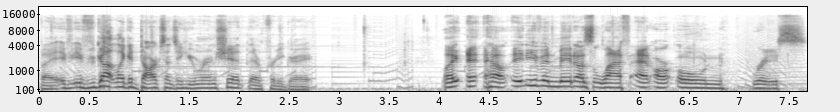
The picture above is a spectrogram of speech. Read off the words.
but if, if you got like a dark sense of humor and shit, they're pretty great. like it, hell, it even made us laugh at our own race.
